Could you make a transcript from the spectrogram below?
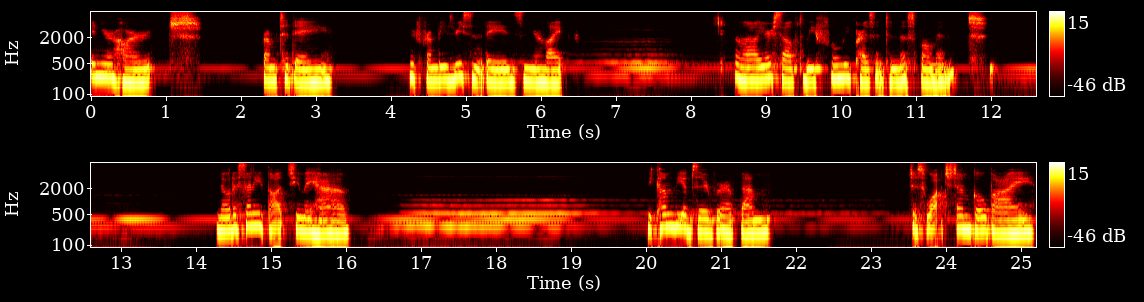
in your heart from today or from these recent days in your life. Allow yourself to be fully present in this moment. Notice any thoughts you may have Become the observer of them. Just watch them go by.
